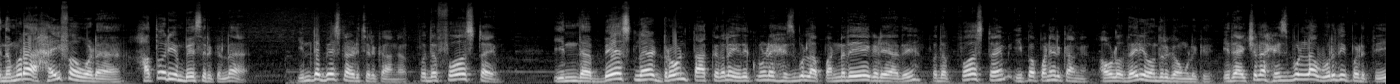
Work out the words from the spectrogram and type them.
இந்த முறை ஹைஃபாவோட ஹத்தோரியம் பேஸ் இருக்குல்ல இந்த பேஸில் அடிச்சிருக்காங்க. ஃபார் த ஃபர்ஸ்ட் டைம் இந்த பேஸில் ட்ரோன் தாக்குதலை இதுக்கு முன்னாடி ஹெஸ்புல்லா பண்ணதே கிடையாது. ஃபார் த ஃபர்ஸ்ட் டைம் இப்போ பண்ணியிருக்காங்க அவ்வளோ தைரியம் வந்திருக்கு அவங்களுக்கு. இதை ஆக்சுவலாக ஹெஸ்புல்லா உறுதிப்படுத்தி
